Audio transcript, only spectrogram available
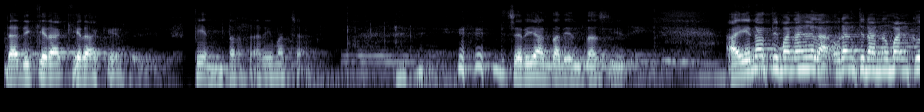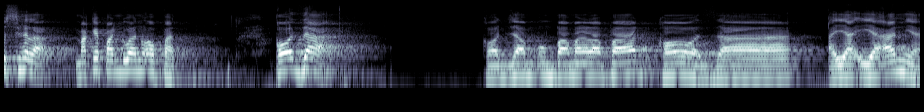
Dari kira-kira pinter hari maca dicerian tadi entasnya Ayeuna ti mana heula urang tina numan ku heula make panduan opat koza. Kojam umpama lapad koza. Aya iaannya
